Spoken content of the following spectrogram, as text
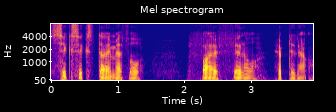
6,6-dimethyl 5-phenyl heptanal.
